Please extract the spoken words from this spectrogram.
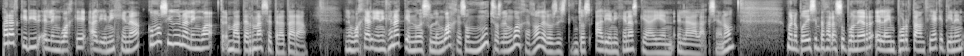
para adquirir el lenguaje alienígena como si de una lengua materna se tratara. El lenguaje alienígena que no es un lenguaje, son muchos lenguajes ¿no? de los distintos alienígenas que hay en, en la galaxia. ¿no? Bueno, podéis empezar a suponer eh, la importancia que tienen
